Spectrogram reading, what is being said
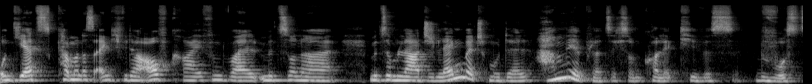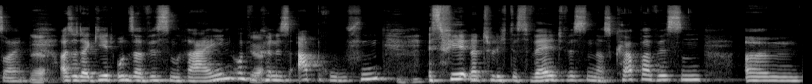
Und jetzt kann man das eigentlich wieder aufgreifen, weil mit so einer mit so einem Large Language Modell haben wir plötzlich so ein kollektives Bewusstsein. Ja. Also da geht unser Wissen rein und wir ja. können es abrufen. Mhm. Es fehlt natürlich das Weltwissen, das Körperwissen. Ähm,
